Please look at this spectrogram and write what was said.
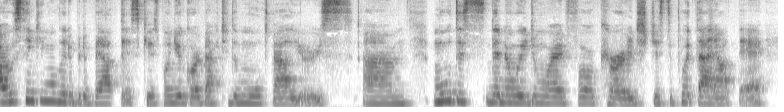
I was thinking a little bit about this because when you go back to the mot values, um, mot is the Norwegian word for courage, just to put that out there.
